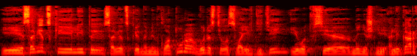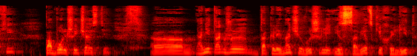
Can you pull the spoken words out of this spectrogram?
И советские элиты, советская номенклатура вырастила своих детей. И вот все нынешние олигархи, по большей части, э, они также, так или иначе, вышли из советских элит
